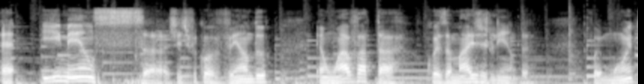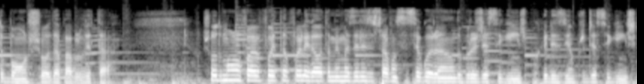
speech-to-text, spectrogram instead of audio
É imensa. A gente ficou vendo. É um avatar, coisa mais linda. Foi muito bom o show da Pablo Vittar show do Maroon 5 foi, foi legal também, mas eles estavam se segurando para o dia seguinte, porque eles iam para o dia seguinte.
